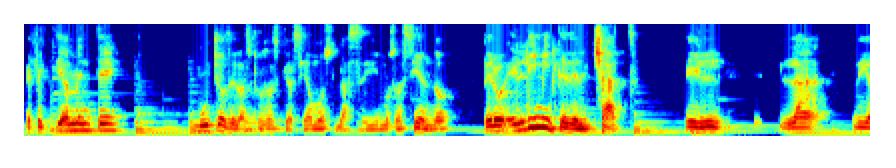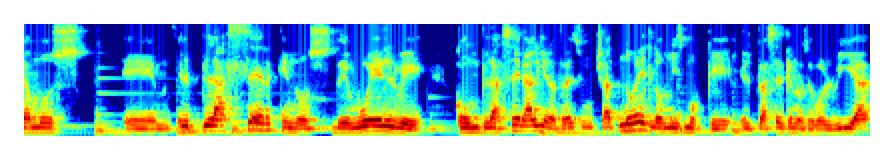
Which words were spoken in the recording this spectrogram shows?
Efectivamente, muchas de las cosas que hacíamos las seguimos haciendo, pero el límite del chat, el, la, digamos, eh, el placer que nos devuelve complacer a alguien a través de un chat no es lo mismo que el placer que nos devolvía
